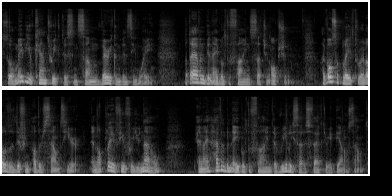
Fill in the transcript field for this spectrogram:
so maybe you can tweak this in some very convincing way, but I haven't been able to find such an option. I've also played through a lot of the different other sounds here, and I'll play a few for you now, and I haven't been able to find a really satisfactory piano sound.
